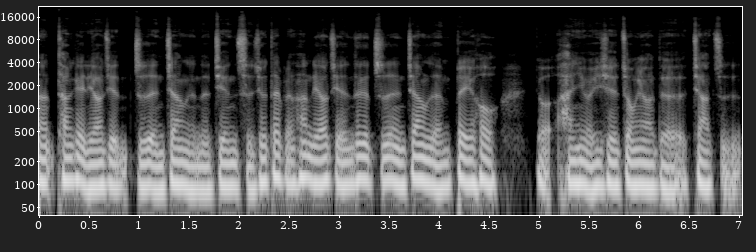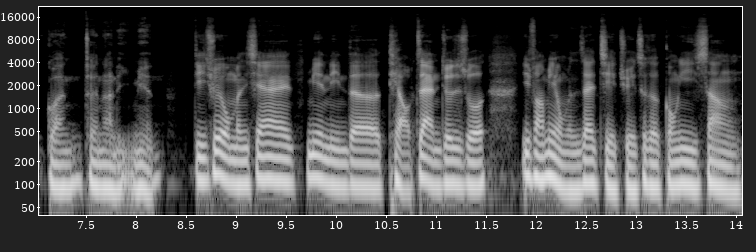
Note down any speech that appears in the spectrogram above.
那他可以了解职人匠人的坚持，就代表他了解这个职人匠人背后有含有一些重要的价值观在那里面。的确，我们现在面临的挑战就是说，一方面我们在解决这个工艺上，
